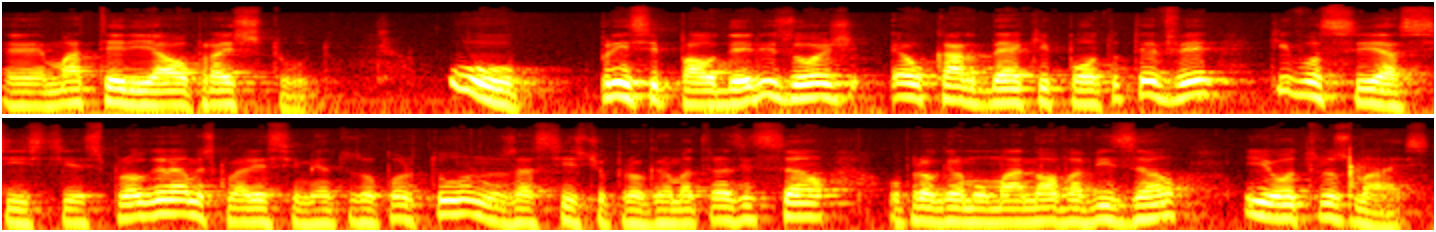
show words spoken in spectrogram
é, material para estudo. O principal deles hoje é o kardec.tv, que você assiste esse programa, Esclarecimentos Oportunos, assiste o programa Transição, o programa Uma Nova Visão e outros mais.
